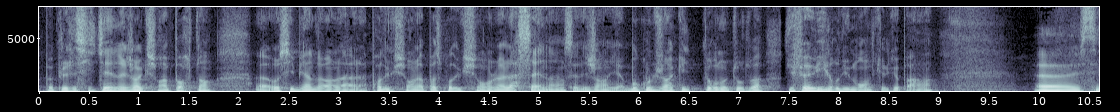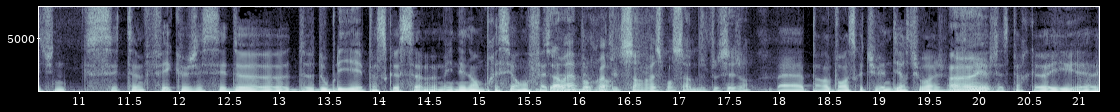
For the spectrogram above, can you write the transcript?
On peut plus les citer, des gens qui sont importants, euh, aussi bien dans la, la production, la post-production, la, la, scène. Hein. C'est des gens. Il y a beaucoup de gens qui tournent autour de toi. Tu fais vivre du monde quelque part. Hein. Euh, c'est une c'est un fait que j'essaie de d'oublier parce que ça me met une énorme pression en fait. C'est vrai. Pourquoi tu te sens responsable de tous ces gens? Bah, par rapport à ce que tu viens de dire, tu vois, je ah j'espère qu'ils euh,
